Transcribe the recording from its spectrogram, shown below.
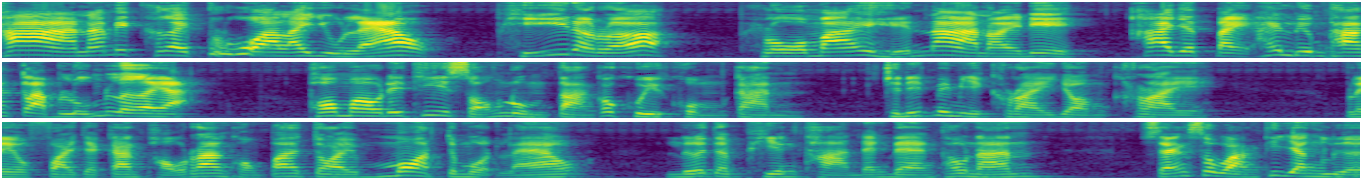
ข้านะไม่เคยกลัวอะไรอยู่แล้ว ผีนะเหรอโผล่มาให้เห็นหน้าหน่อยดิข้าจะเตะให้ลืมทางกลับหลุมเลยอะพอเมาได้ที่สองหนุ่มต่างก็คุยข่มกัน ชนิดไม่มีใครยอมใคร เปลวไฟจากการเผาร่างของป้าจอยมอดจะหมดแล้ว เหลือแต่เพียงฐานแดงๆ เท่านั้น แสงสว่างที่ยังเหลือ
